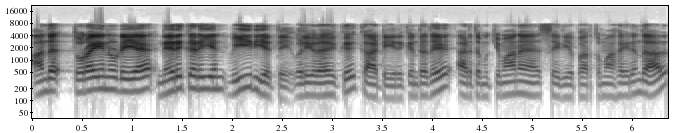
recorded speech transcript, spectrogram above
அந்த துறையினுடைய நெருக்கடியின் வீரியத்தை வெளியுலகுக்கு காட்டியிருக்கின்றது. அடுத்த முக்கியமான செய்தியை பார்த்தமாக இருந்தால்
